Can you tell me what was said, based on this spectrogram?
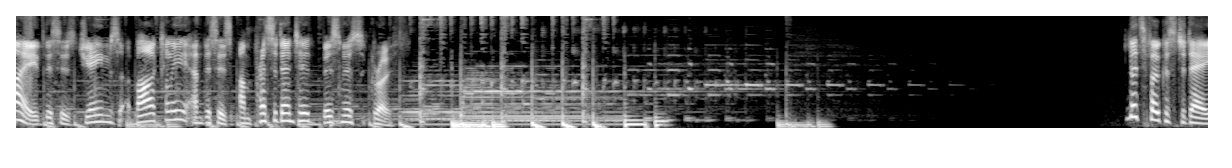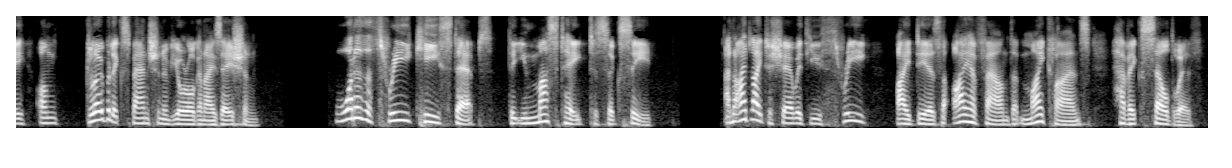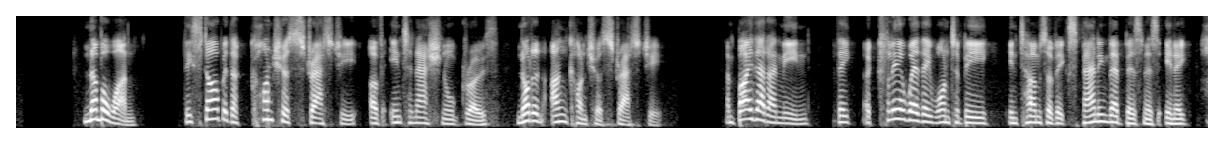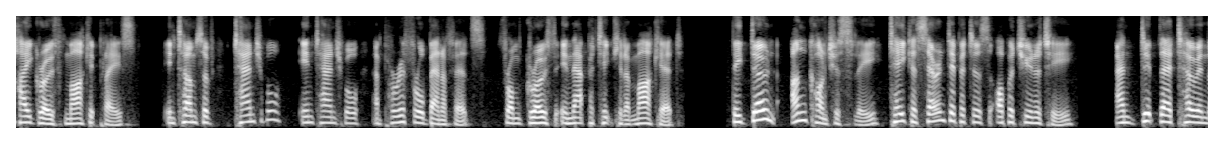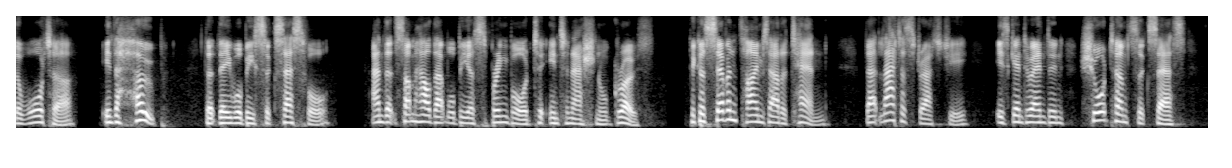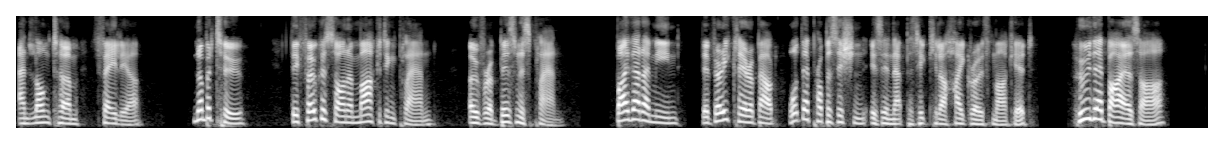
Hi, this is James Barclay, and this is Unprecedented Business Growth. Let's focus today on global expansion of your organization. What are the three key steps that you must take to succeed? And I'd like to share with you three ideas that I have found that my clients have excelled with. Number one, they start with a conscious strategy of international growth, not an unconscious strategy. And by that I mean they are clear where they want to be in terms of expanding their business in a high growth marketplace, in terms of tangible, intangible, and peripheral benefits from growth in that particular market. They don't unconsciously take a serendipitous opportunity and dip their toe in the water in the hope that they will be successful and that somehow that will be a springboard to international growth. Because seven times out of ten, that latter strategy is going to end in short term success and long term failure. Number two, they focus on a marketing plan over a business plan. By that I mean they're very clear about what their proposition is in that particular high growth market, who their buyers are,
